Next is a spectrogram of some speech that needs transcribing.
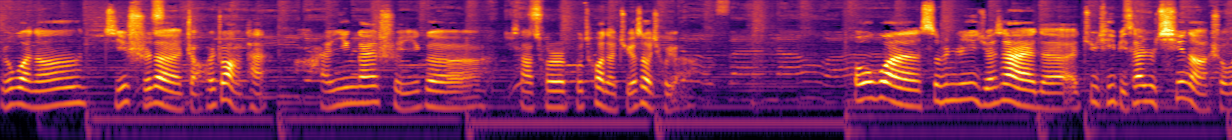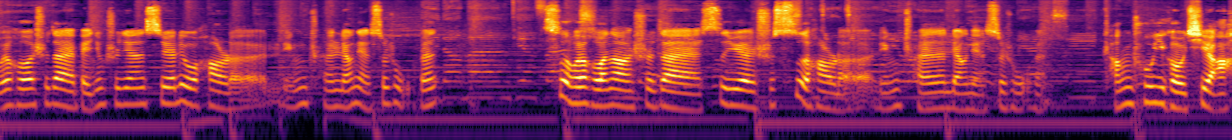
如果能及时的找回状态，还应该是一个萨村不错的角色球员。欧冠四分之一决赛的具体比赛日期呢？首回合是在北京时间四月六号的凌晨两点四十五分，次回合呢是在四月十四号的凌晨两点四十五分。长出一口气啊，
